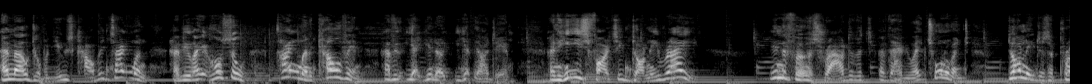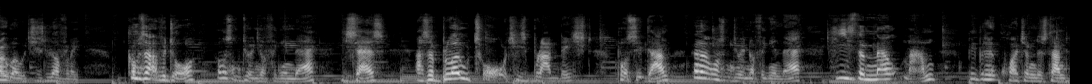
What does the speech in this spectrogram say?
MLW's Calvin Tankman, heavyweight hustle. Tankman, Calvin, heavy, yeah, you know, you get the idea. And he's fighting Donny Ray in the first round of the, of the heavyweight tournament. Donny does a promo, which is lovely. Comes out of the door. I wasn't doing nothing in there, he says. As a blowtorch is brandished, puts it down, and I wasn't doing nothing in there. He's the melt man. People don't quite understand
